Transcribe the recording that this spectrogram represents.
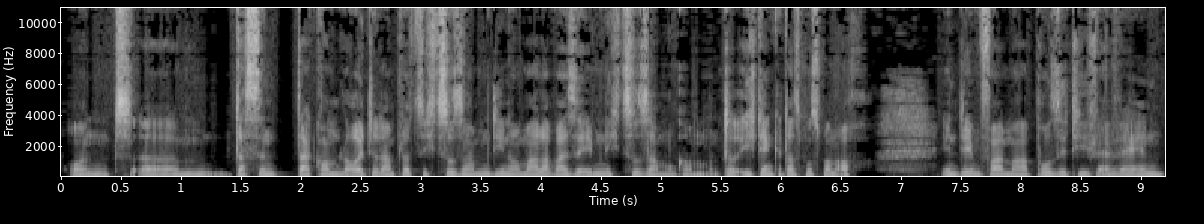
Und ähm, das sind, da kommen Leute dann plötzlich zusammen, die normalerweise eben nicht zusammenkommen. Und ich denke, das muss man auch in dem Fall mal positiv erwähnen,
